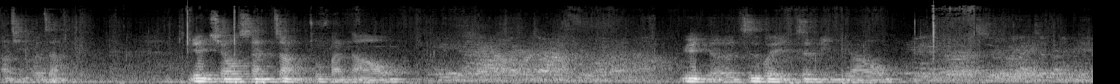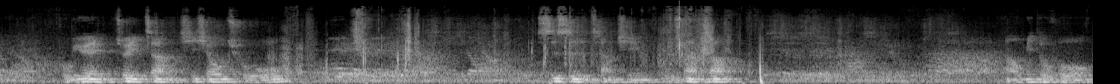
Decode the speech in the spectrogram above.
好，请合掌。愿消三障诸烦恼，愿得智慧真明了，不愿罪障悉消除，世世常行菩萨道。阿弥陀佛。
